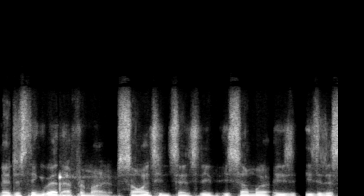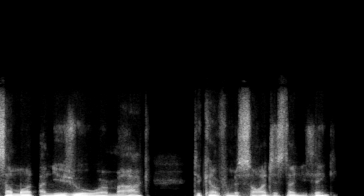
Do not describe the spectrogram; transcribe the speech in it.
Now just think about that for a moment. Science insensitive is somewhat is is it a somewhat unusual remark to come from a scientist, don't you think?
